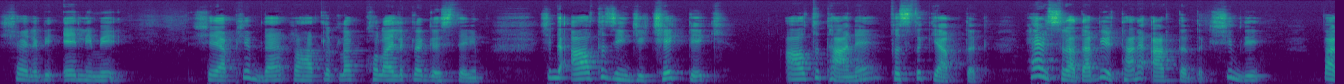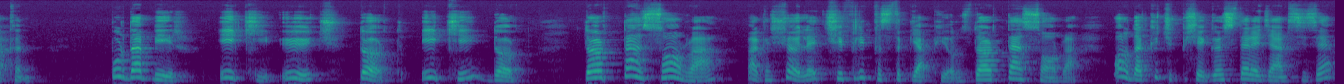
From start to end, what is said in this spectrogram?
Şöyle bir elimi şey yapayım da rahatlıkla kolaylıkla göstereyim. Şimdi 6 zincir çektik. 6 tane fıstık yaptık. Her sırada bir tane arttırdık. Şimdi bakın. Burada 1, 2, 3, 4, 2, 4. 4'ten sonra bakın şöyle çiftli fıstık yapıyoruz. 4'ten sonra. Onu da küçük bir şey göstereceğim size.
